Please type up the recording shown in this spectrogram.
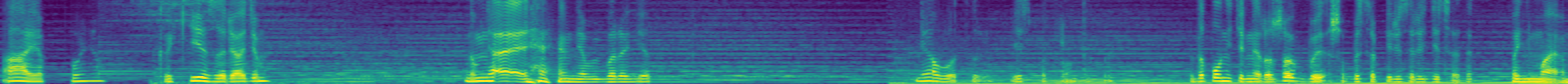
А, я понял. Какие зарядим? Но у меня, у меня выбора нет. Меня вот есть патрон такой. Дополнительный рожок, бы, чтобы быстро перезарядиться, я так понимаю.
